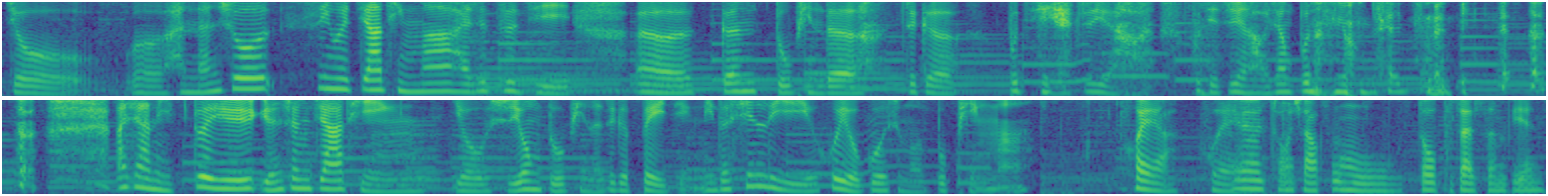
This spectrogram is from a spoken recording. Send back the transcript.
就呃很难说是因为家庭吗，还是自己呃跟毒品的这个不解之缘，不解之缘好像不能用在这里。阿霞，你对于原生家庭有使用毒品的这个背景，你的心里会有过什么不平吗？会啊，会，因为从小父母都不在身边，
